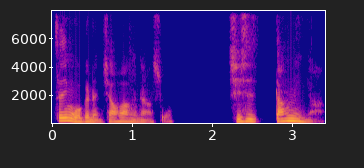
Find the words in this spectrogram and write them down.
这里我个冷笑话跟大家说：其实，当你啊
